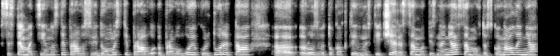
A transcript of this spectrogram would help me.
Система цінностей, правосвідомості, право, правової культури та е, розвиток активності через самопізнання, самовдосконалення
